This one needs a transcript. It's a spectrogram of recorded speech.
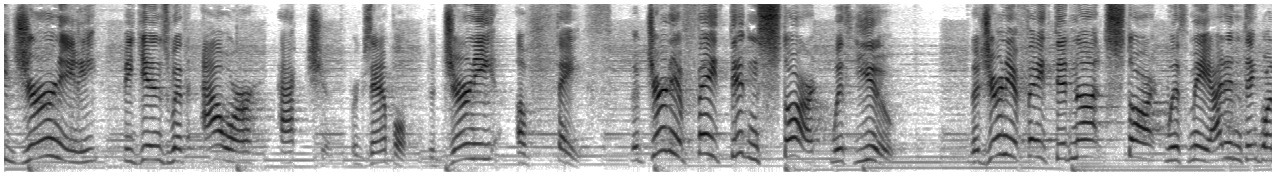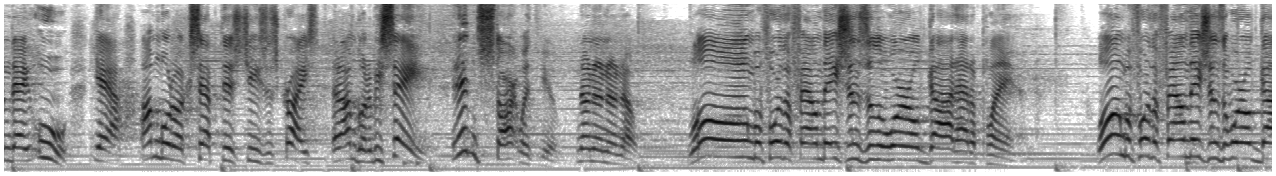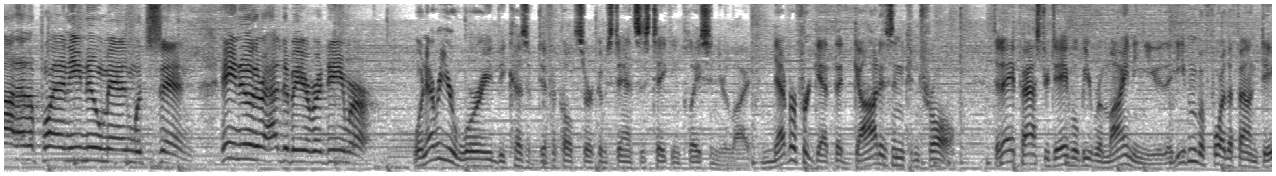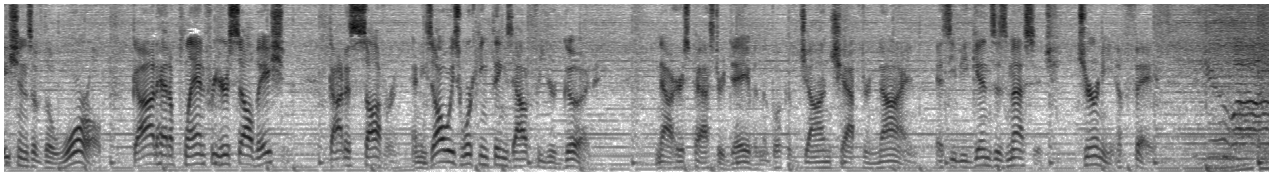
Every journey begins with our action. For example, the journey of faith. The journey of faith didn't start with you. The journey of faith did not start with me. I didn't think one day, ooh, yeah, I'm going to accept this Jesus Christ and I'm going to be saved. It didn't start with you. No, no, no, no. Long before the foundations of the world, God had a plan. Long before the foundations of the world, God had a plan. He knew man would sin. He knew there had to be a redeemer. Whenever you're worried because of difficult circumstances taking place in your life, never forget that God is in control. Today, Pastor Dave will be reminding you that even before the foundations of the world, God had a plan for your salvation. God is sovereign, and He's always working things out for your good. Now, here's Pastor Dave in the book of John, chapter 9, as he begins his message Journey of Faith. You are.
